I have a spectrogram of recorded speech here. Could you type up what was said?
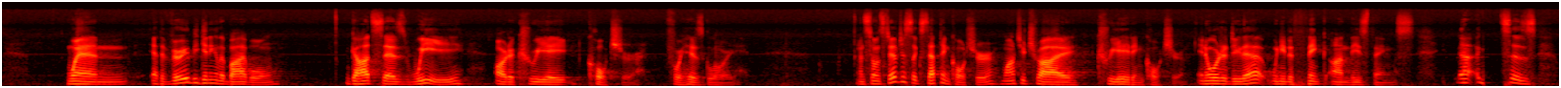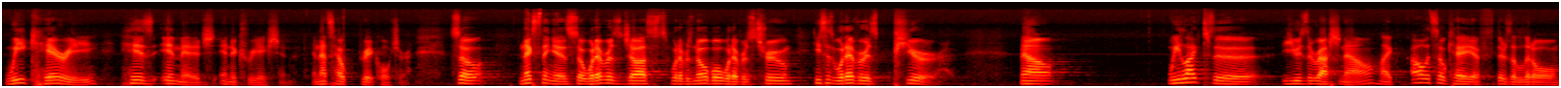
When at the very beginning of the Bible, God says we are to create culture for His glory. And so instead of just accepting culture, why don't you try creating culture? In order to do that, we need to think on these things. It says we carry his image into creation. And that's how we create culture. So, next thing is so whatever is just, whatever is noble, whatever is true, he says whatever is pure. Now, we like to use the rationale like, oh, it's okay if there's a little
